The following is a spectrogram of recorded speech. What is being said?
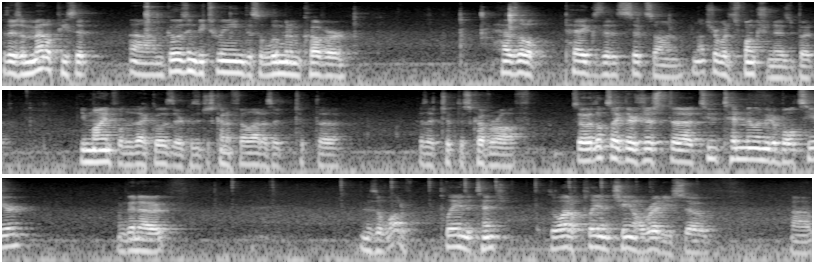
So there's a metal piece that um, goes in between this aluminum cover, has little pegs that it sits on. I'm not sure what its function is, but be mindful that that goes there because it just kind of fell out as I took the as I took this cover off. So it looks like there's just uh, two 10 millimeter bolts here. I'm gonna. there's a lot of play in the tension. There's a lot of play in the chain already, so uh,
